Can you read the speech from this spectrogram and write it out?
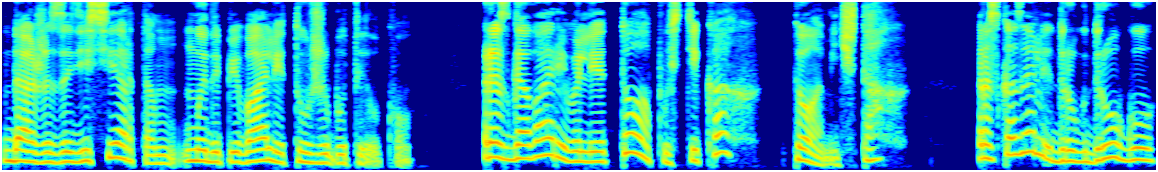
Даже за десертом мы допивали ту же бутылку. Разговаривали то о пустяках, то о мечтах. Рассказали друг другу,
